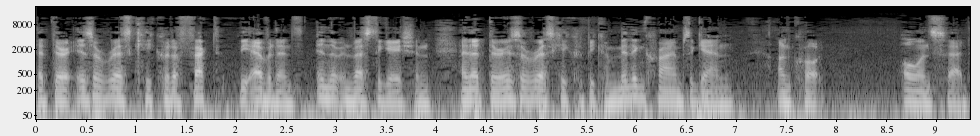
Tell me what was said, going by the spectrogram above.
that there is a risk he could affect the evidence in the investigation and that there is a risk he could be committing crimes again, unquote, Olin said.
